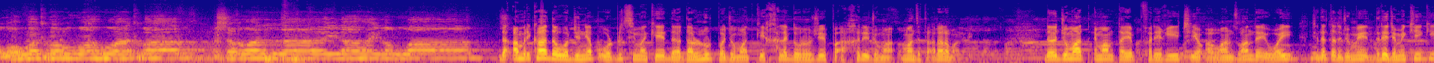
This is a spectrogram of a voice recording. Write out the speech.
الله اکبر الله اکبر اشهد ان لا اله الا الله د امریکا د ورجینیا په اورډل سیمه کې د دارنور په جماعت کې خلک د روژې په آخري جمعه مانځ ته را روان دي د جماعت امام طیب فریغي چې یو افغان ځوان دی وایي چې دلته د جمعې درې جمعې کیږي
